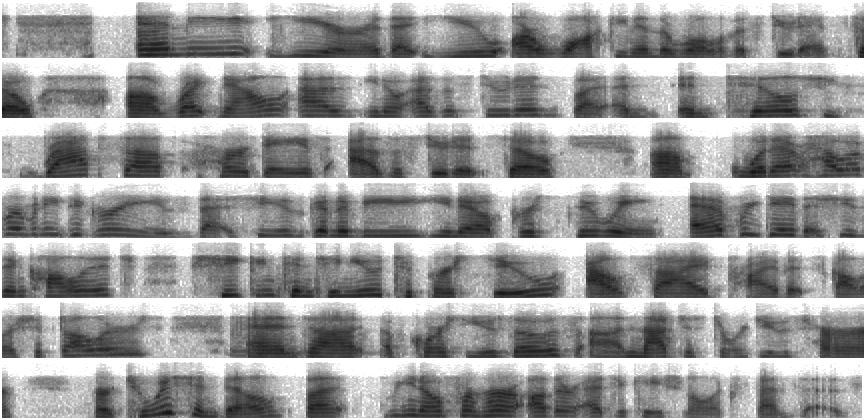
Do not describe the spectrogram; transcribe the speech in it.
any year that you are walking in the role of a student so uh, right now as you know as a student but un- until she wraps up her days as a student so um, whatever, however many degrees that she is going to be, you know, pursuing every day that she's in college, she can continue to pursue outside private scholarship dollars, mm-hmm. and uh, of course use those uh, not just to reduce her her tuition bill, but you know, for her other educational expenses.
